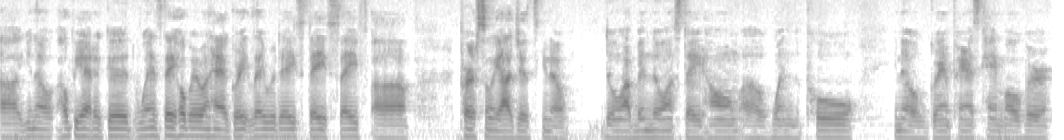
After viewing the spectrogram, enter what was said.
Uh, you know, hope you had a good Wednesday. Hope everyone had a great Labor Day. Stay safe. personally, I just, you know, doing what I've been doing. Stayed home. went in the pool you know, grandparents came over,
